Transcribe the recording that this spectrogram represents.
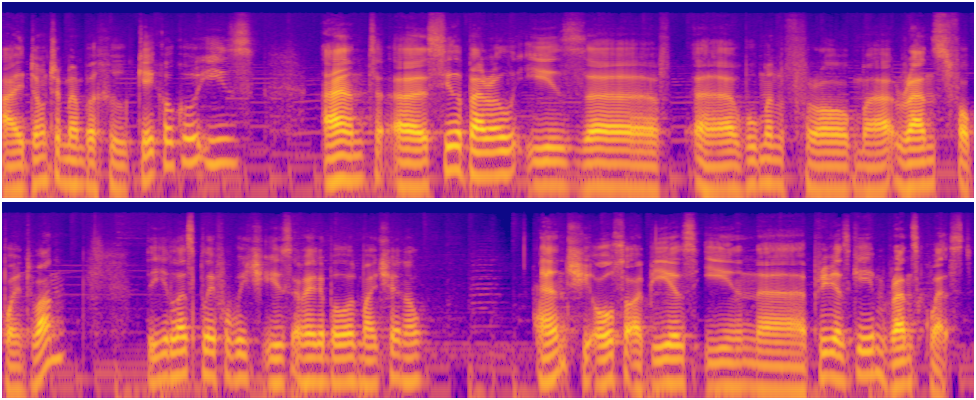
I don't remember who Keikoku is. And uh, Seal Barrel is uh, a woman from uh, Rance 4.1, the Let's Play for which is available on my channel. And she also appears in a previous game, Rance Quest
